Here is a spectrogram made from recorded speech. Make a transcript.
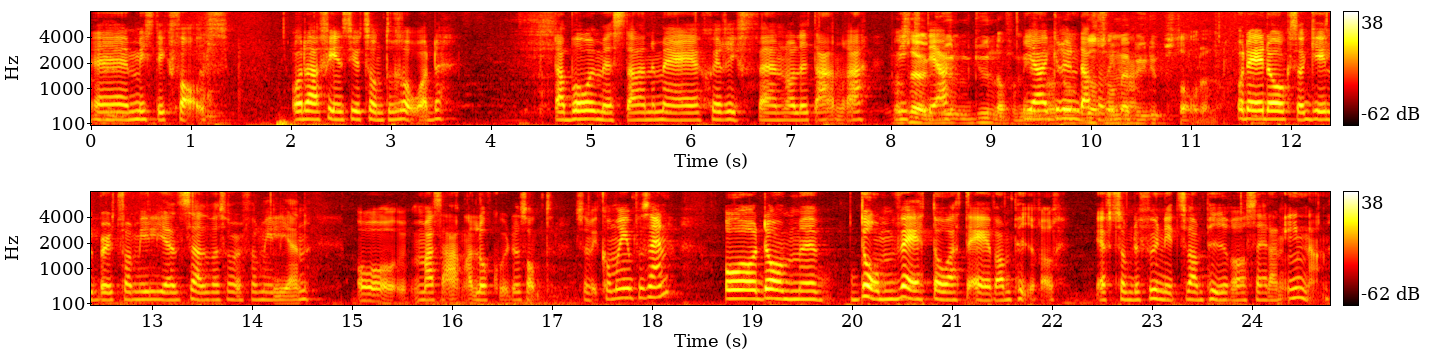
eh, Mystic Falls. Och där finns ju ett sånt råd. Där borgmästaren är med, sheriffen och lite andra säger viktiga. grund, grundarfamiljen. Ja, de- De som och byggde upp staden. Och det är då också Gilbert-familjen, Salvatore-familjen och massa andra, Lockwood och sånt som vi kommer in på sen. Och de, de vet då att det är vampyrer eftersom det funnits vampyrer sedan innan.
